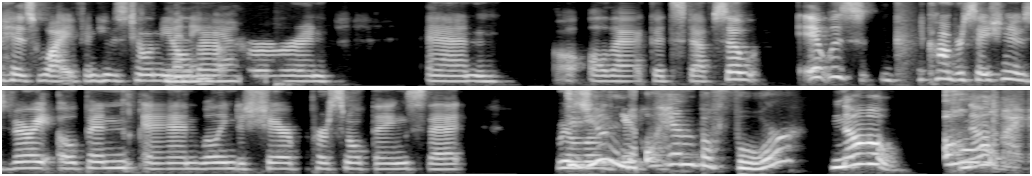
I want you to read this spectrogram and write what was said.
his wife, and he was telling me Minnie, all about yeah. her and and all, all that good stuff. So it was good conversation. It was very open and willing to share personal things that. Did you know him before? No. Oh No. my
